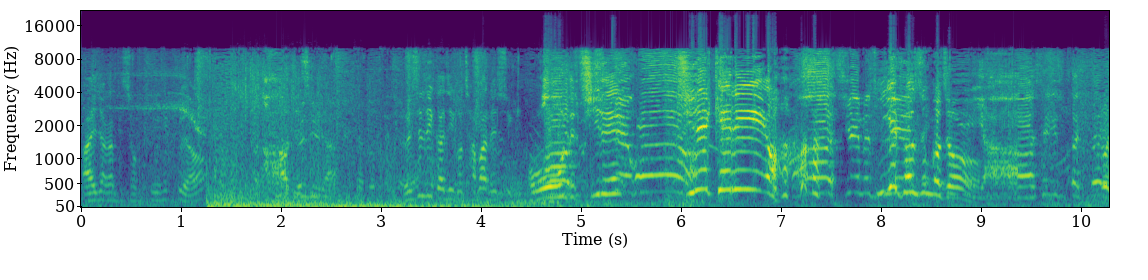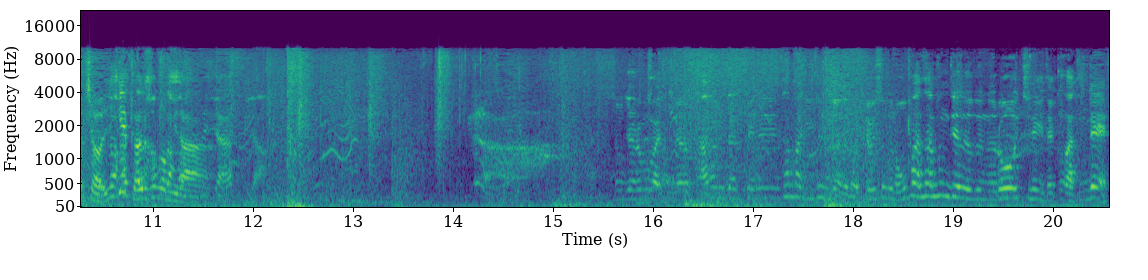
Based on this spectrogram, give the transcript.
아이작한테 적중했고요. 아 됐습니다. 웨슬리까지 이거 잡아낼 수 있겠. 오 아, 근데 지뢰! 지뢰 캐리. 아, GMS. 이게 변수인 거죠. 야, 세계수까지 그렇죠. 이게 변수인 겁니다. 시청자 여러분 말씀대로 다음 자체는 3판 2승전으로 결승은 5판 3승전으로 진행이 될 것 같은데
